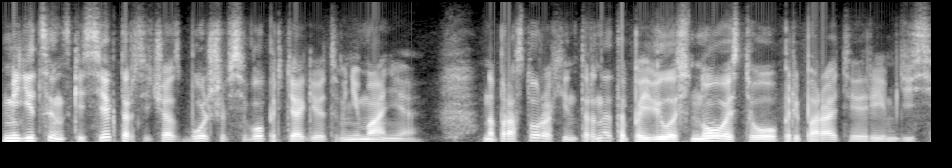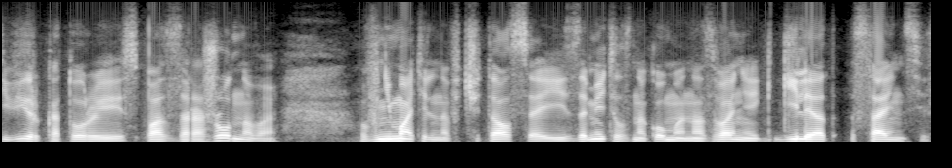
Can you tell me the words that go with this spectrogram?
Медицинский сектор сейчас больше всего притягивает внимание. На просторах интернета появилась новость о препарате Ремдисивир, который спас зараженного. Внимательно вчитался и заметил знакомое название Gilead Sciences.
